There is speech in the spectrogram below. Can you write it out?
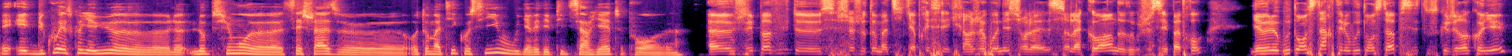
Et, et du coup, est-ce qu'il y a eu euh, l'option euh, séchage euh, automatique aussi, ou il y avait des petites serviettes pour euh, j'ai pas vu de séchage automatique. Après, c'est écrit en japonais sur la sur la commande, donc je sais pas trop. Il y avait le bouton start et le bouton stop, c'est tout ce que j'ai reconnu.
